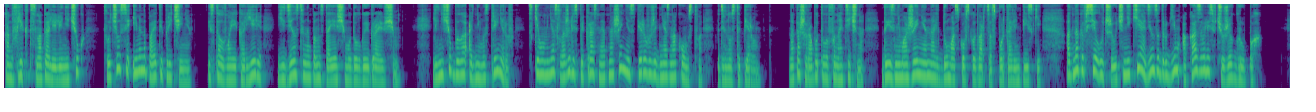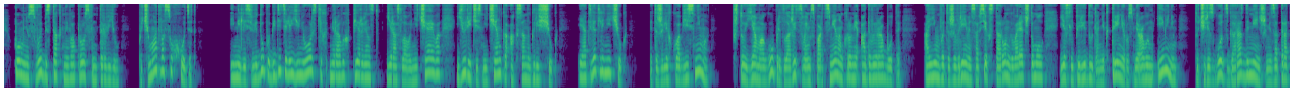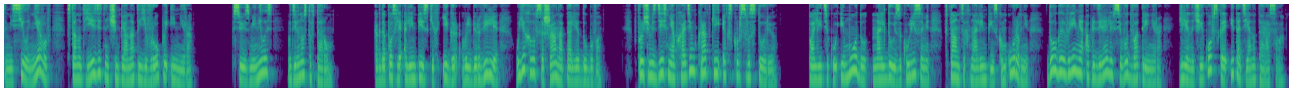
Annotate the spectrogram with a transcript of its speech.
Конфликт с Натальей Леничук случился именно по этой причине и стал в моей карьере единственным по-настоящему долгоиграющим. Леничук была одним из тренеров, с кем у меня сложились прекрасные отношения с первого же дня знакомства в 91-м. Наташа работала фанатично, до изнеможения на льду Московского дворца спорта «Олимпийский». Однако все лучшие ученики один за другим оказывались в чужих группах. Помню свой бестактный вопрос в интервью «Почему от вас уходят?» Имелись в виду победители юниорских мировых первенств Ярослава Нечаева, Юрий Чесниченко, Оксана Грищук. И ответ Леничук «Это же легко объяснимо. Что я могу предложить своим спортсменам, кроме адовой работы?» А им в это же время со всех сторон говорят, что, мол, если перейдут они к тренеру с мировым именем, то через год с гораздо меньшими затратами сил и нервов станут ездить на чемпионаты Европы и мира. Все изменилось в 92-м, когда после Олимпийских игр в Альбервилле уехала в США Наталья Дубова. Впрочем, здесь необходим краткий экскурс в историю. Политику и моду на льду и за кулисами в танцах на олимпийском уровне – долгое время определяли всего два тренера – Елена Чайковская и Татьяна Тарасова.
